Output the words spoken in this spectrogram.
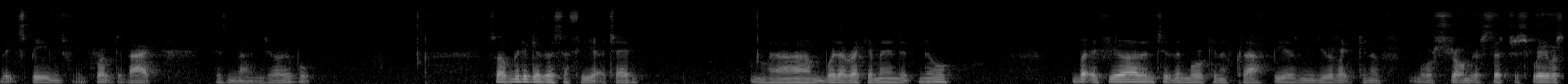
the experience from front to back isn't that enjoyable. So I'm going to give this a 3 out of 10. Um, would I recommend it? No. But if you are into the more kind of craft beers and you like kind of more stronger citrus flavours,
